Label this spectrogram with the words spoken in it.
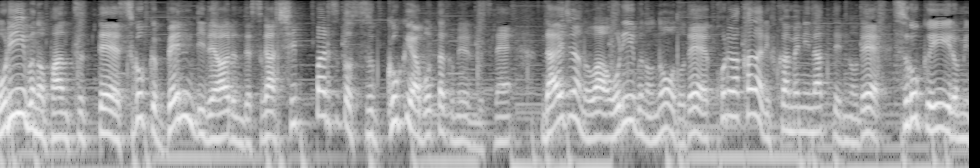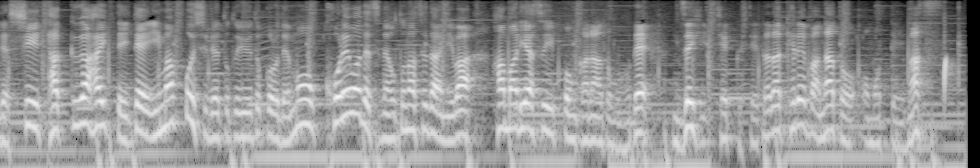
オリーブのパンツってすごく便利ではあるんですが失敗するとすっごくやぼったく見えるんですね。大事なのはオリーブの濃度でこれはかなり深めになっているのですごくいい色味ですしタックが入っていて今っぽいシルエットというところでもこれはですね大人世代にはハマりやすい1本かなと思うのでぜひチェックしていただければなと思っています。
